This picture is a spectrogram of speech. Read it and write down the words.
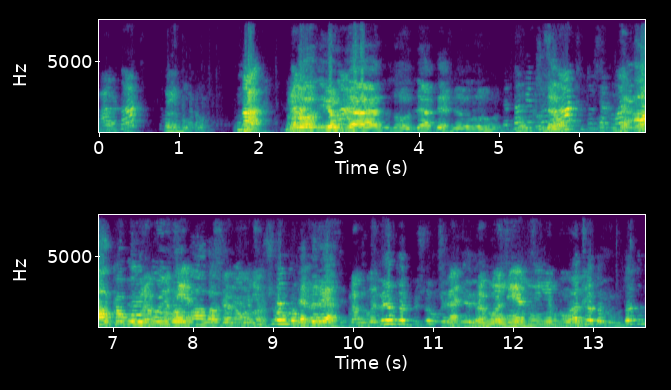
А над. Ну, для, ну, для тих, ну, там якщо то ще мала, Для берези. Ну, Цвинтар пішов в пропозиції Ну, були. А що там, де там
